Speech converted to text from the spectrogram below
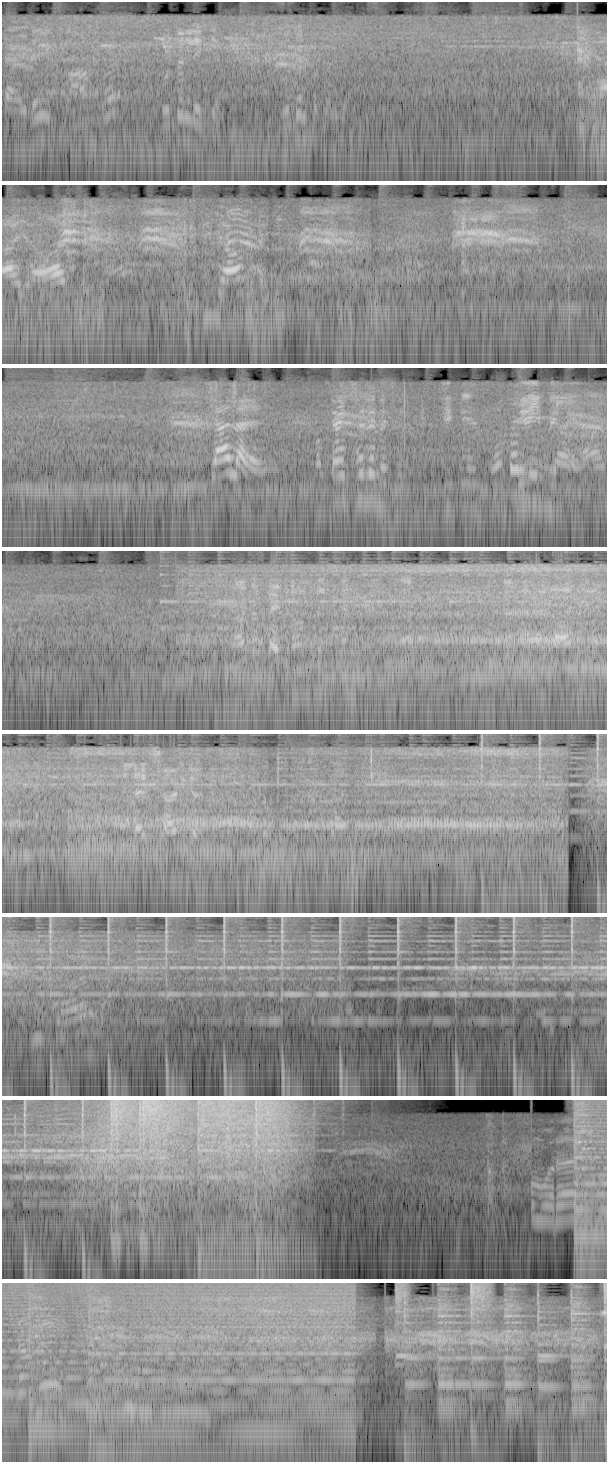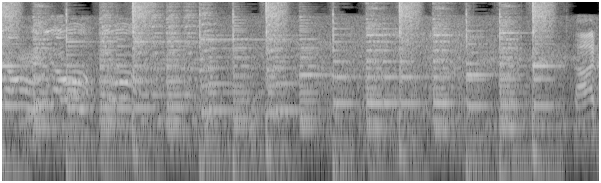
Tide है एक काम कर बोतल लेके आ बोतल पकड़ ले। यार यार जी यार क्या लाया और क्या में यार ज़्यादा पेट्रोल तो है। तो चला स्टार्ट कर।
